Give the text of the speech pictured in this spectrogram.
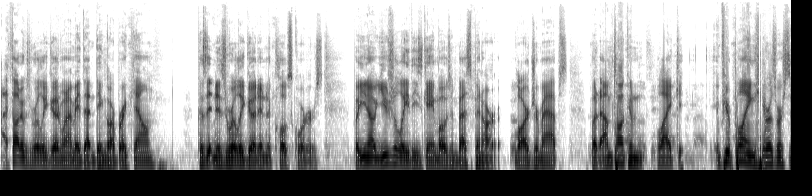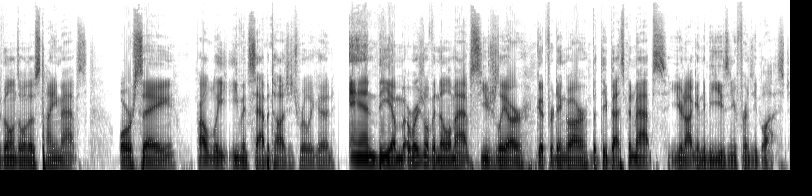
I thought it was really good when I made that Dengar breakdown because it is really good in the close quarters. But you know, usually these game modes in Bespin are larger maps. But I'm talking like if you're playing Heroes versus Villains on one of those tiny maps, or say probably even Sabotage, it's really good. And the um, original vanilla maps usually are good for Dengar, but the Bespin maps, you're not going to be using your Frenzy Blast.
